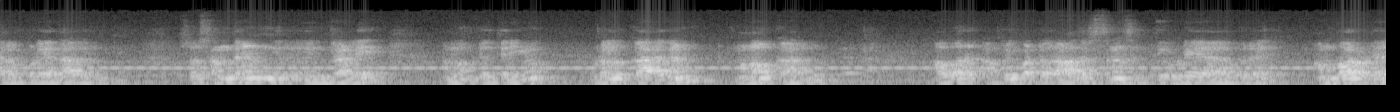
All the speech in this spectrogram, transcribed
தரக்கூடியதாக இருக்கும். ஸோ சந்திரன் என்றாலே நமக்கு தெரியும் உடல் காரகன் மனோகாரகன் அவர் அப்படிப்பட்ட ஒரு ஆதர்சன சக்தியுடைய ஒரு அம்பாளுடைய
